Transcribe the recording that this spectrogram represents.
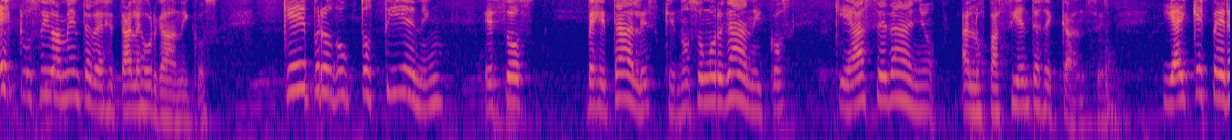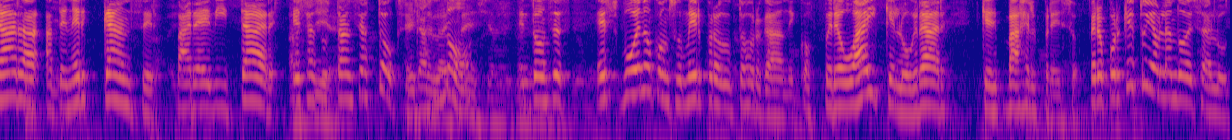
exclusivamente vegetales orgánicos? ¿Qué productos tienen esos vegetales que no son orgánicos que hace daño a los pacientes de cáncer? Y hay que esperar a, a tener cáncer para evitar esas es. sustancias tóxicas. Es no. Entonces, es bueno consumir productos orgánicos, pero hay que lograr que baje el precio. ¿Pero por qué estoy hablando de salud?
